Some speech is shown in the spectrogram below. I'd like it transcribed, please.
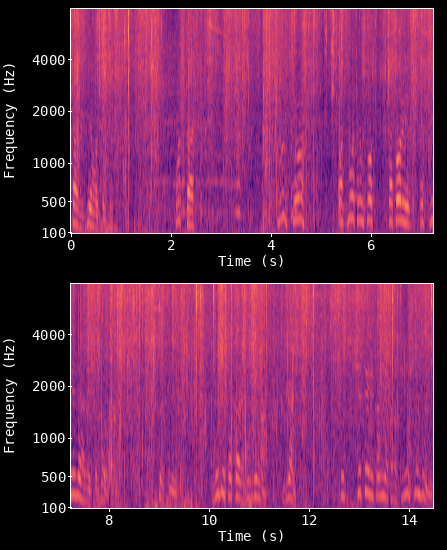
Как сделать это. Вот так. Ну и все. Посмотрим тот, который со шмелями-то был. Видишь, какая глубина? Глянь. Тут 4 метра с лишним будет.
